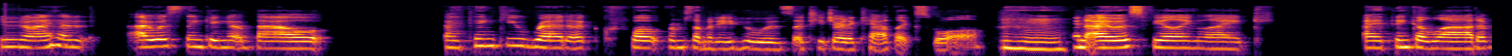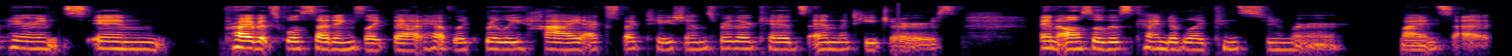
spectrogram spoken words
you know, I had, I was thinking about, I think you read a quote from somebody who was a teacher at a Catholic school. Mm-hmm. And I was feeling like I think a lot of parents in private school settings like that have like really high expectations for their kids and the teachers and also this kind of like consumer mindset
